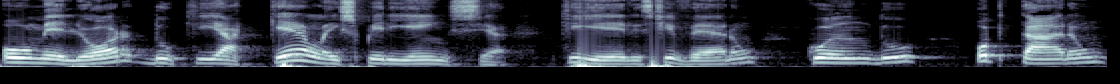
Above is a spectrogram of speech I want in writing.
ou melhor do que aquela experiência que eles tiveram quando optaram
